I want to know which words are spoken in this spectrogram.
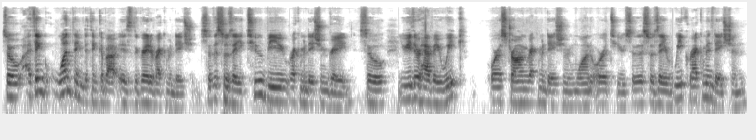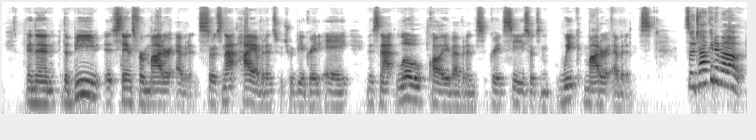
So I think one thing to think about is the grade of recommendation. So this was a 2B recommendation grade. So you either have a weak or a strong recommendation, one or a two. So this was a weak recommendation. And then the B, it stands for moderate evidence. So it's not high evidence, which would be a grade A, and it's not low quality of evidence, grade C. So it's weak, moderate evidence. So, talking about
